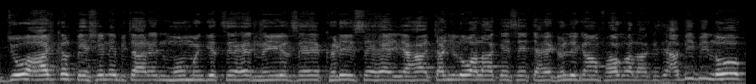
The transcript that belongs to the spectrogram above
जो आजकल पेशेंट है बेचारे मोह मंगित से है, नील से है, खड़ी से है, यहाँ चंजलो इलाके से, चाहे डोलीगांव फाउ इलाके से, अभी भी लोग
